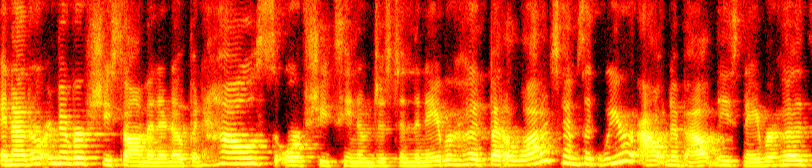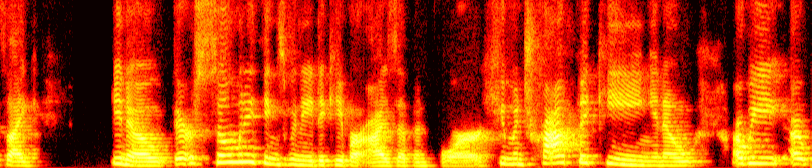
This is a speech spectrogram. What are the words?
and I don't remember if she saw him in an open house or if she'd seen him just in the neighborhood. But a lot of times, like we are out and about in these neighborhoods, like, you know, there are so many things we need to keep our eyes open for. Human trafficking, you know, are we are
